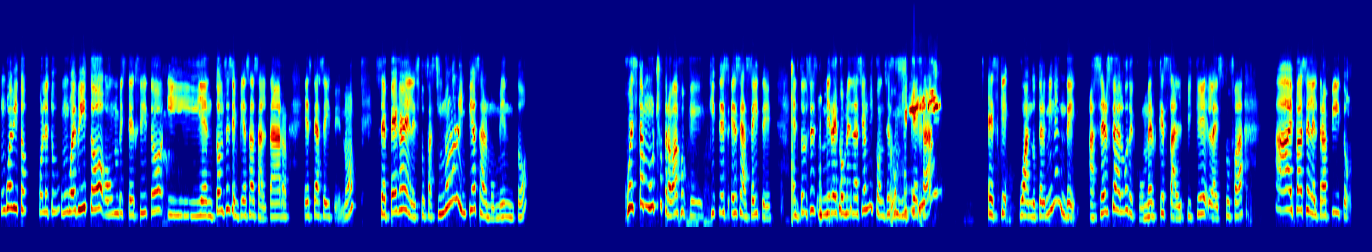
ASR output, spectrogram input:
Un huevito, ponle tú, un huevito o un bistecito y entonces empieza a saltar este aceite, ¿no? Se pega en la estufa. Si no lo limpias al momento, cuesta mucho trabajo que quites ese aceite. Entonces, mi recomendación, mi consejo, mi queja es que cuando terminen de hacerse algo de comer que salpique la estufa, Ay, pásenle el trapito.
